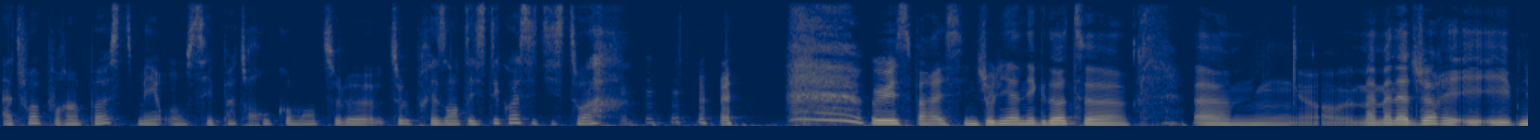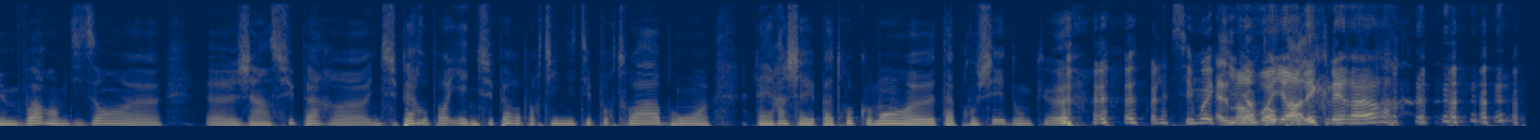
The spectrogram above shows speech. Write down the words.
à, toi pour un poste, mais on ne sait pas trop comment te le, te le présenter. C'était quoi cette histoire? oui, c'est pareil, c'est une jolie anecdote. Euh, euh, ma manager est, venue me voir en me disant euh, j'ai un super, une super, il y a une super opportunité pour toi. Bon, la RH savait pas trop comment t'approcher, donc voilà, c'est moi qui Elle m'a envoyé en éclaireur.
